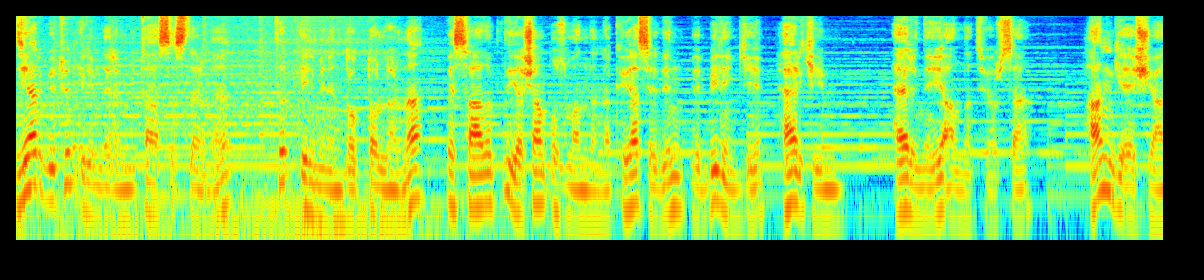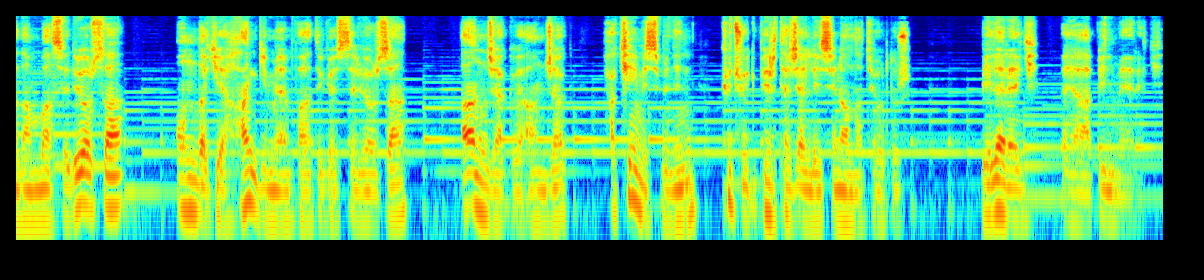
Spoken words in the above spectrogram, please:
Diğer bütün ilimlerin mütehassıslarını, tıp ilminin doktorlarına ve sağlıklı yaşam uzmanlarına kıyas edin ve bilin ki her kim, her neyi anlatıyorsa, hangi eşyadan bahsediyorsa, ondaki hangi menfaati gösteriyorsa, ancak ve ancak Hakim isminin küçük bir tecellisini anlatıyordur. Bilerek veya bilmeyerek.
